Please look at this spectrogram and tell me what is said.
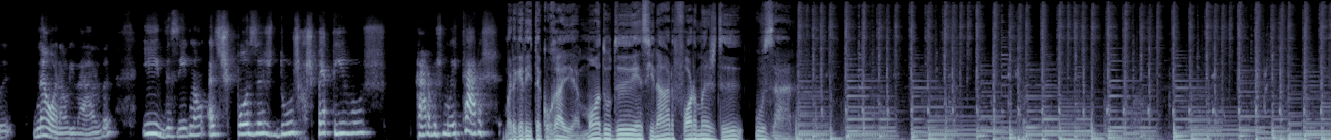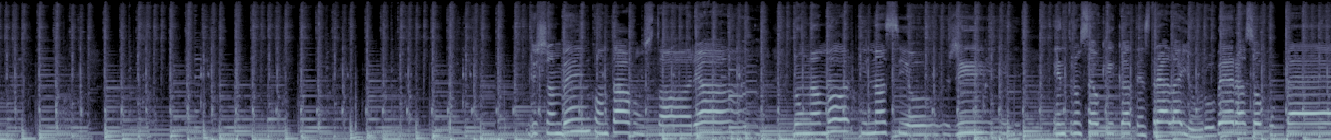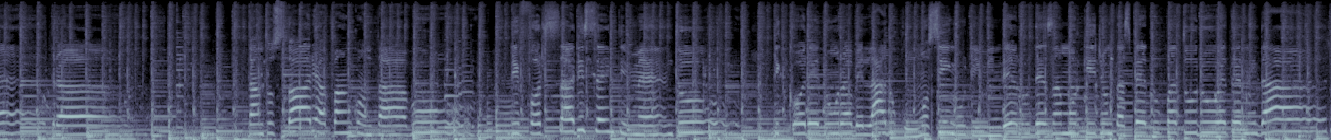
na oralidade, e designam as esposas dos respectivos cargos militares. Margarita Correia, modo de ensinar formas de usar. Uma história de um amor que nasce hoje. Entre um céu que cá tem estrela e um rubeira só com pedra. Tanto história para contar de força de sentimento. De cor de um rabelado com um mocinho de mindeiro. Desamor que junta aspecto para eternidade.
